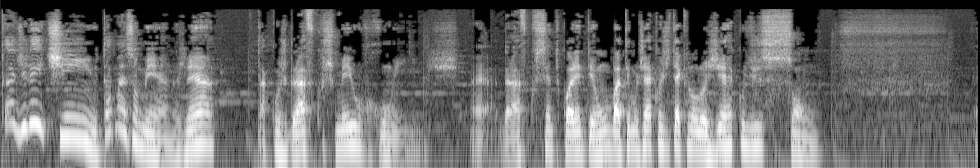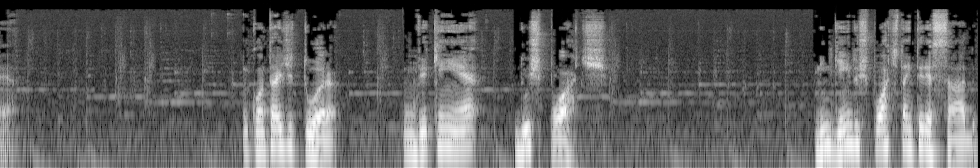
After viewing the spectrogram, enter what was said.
Tá direitinho, tá mais ou menos, né? Tá com os gráficos meio ruins. É, gráfico 141, batemos recorde de tecnologia, recorde de som. É. Encontrar a editora. Vamos ver quem é do esporte. Ninguém do esporte está interessado.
